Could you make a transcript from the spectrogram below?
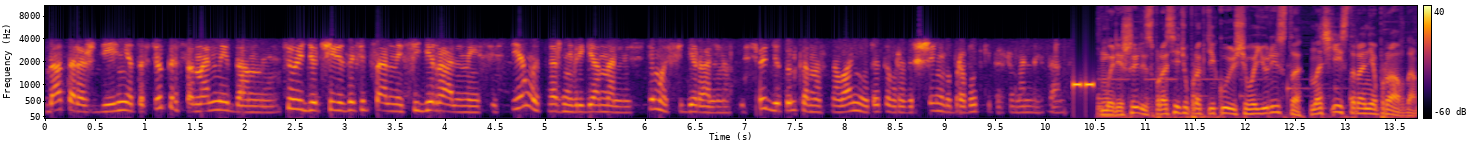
Дата рождения – это все персональные данные. Все идет через официальный специальные федеральные системы, даже не в региональную систему, а в федеральную. И все идет только на основании вот этого разрешения в обработке персональных данных. Мы решили спросить у практикующего юриста, на чьей стороне правда.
